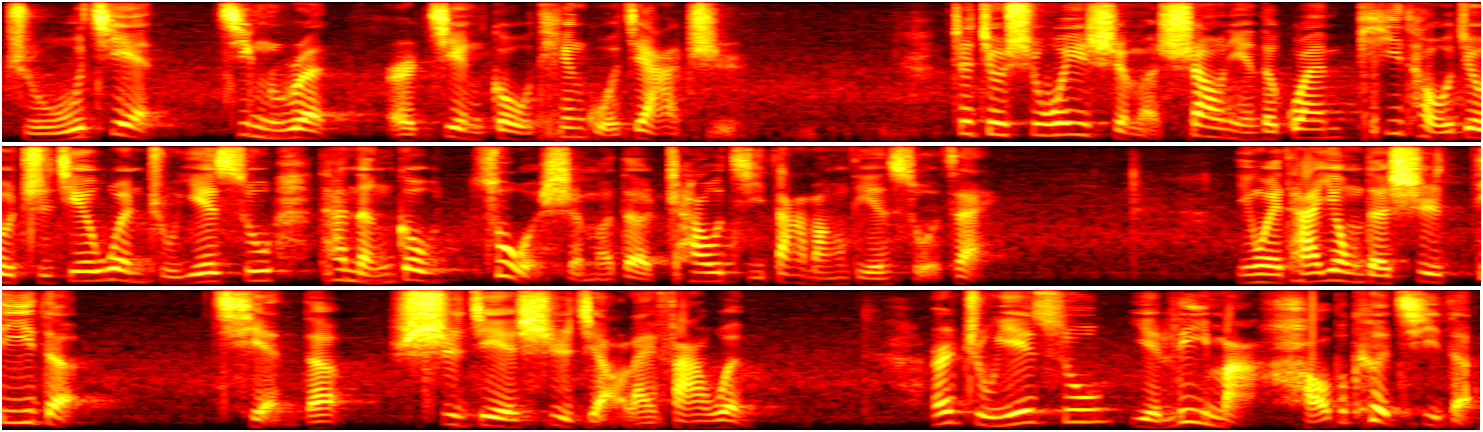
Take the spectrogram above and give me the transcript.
逐渐浸润而建构天国价值。这就是为什么少年的官劈头就直接问主耶稣他能够做什么的超级大盲点所在，因为他用的是低的、浅的世界视角来发问。而主耶稣也立马毫不客气的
